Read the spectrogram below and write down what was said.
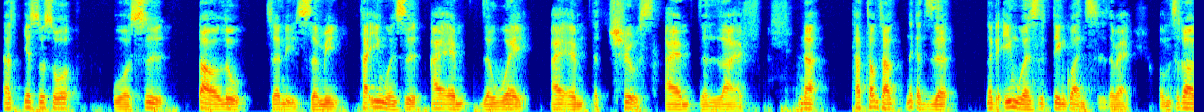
那耶稣说：“我是道路、真理、生命。”他英文是 “I am the way, I am the truth, I am the life。”那他通常那个 the 那个英文是定冠词，对不对？我们知道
